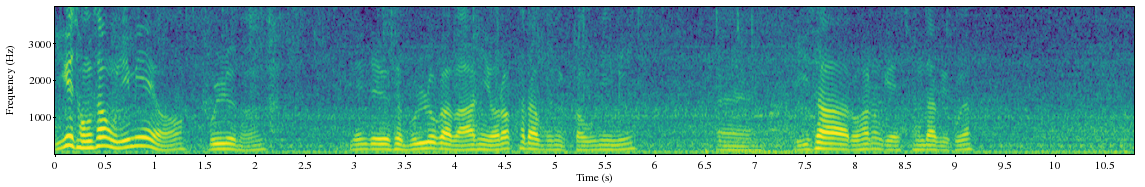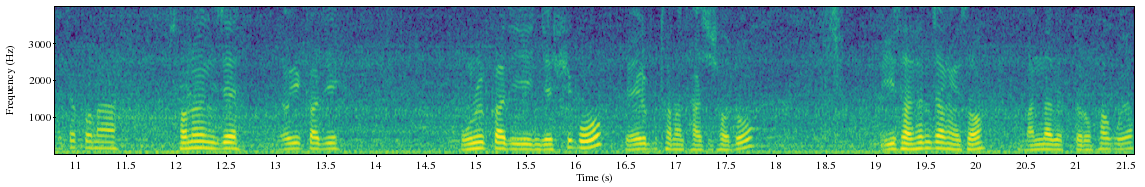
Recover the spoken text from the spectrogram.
이게 정상 운임이에요. 물류는. 근데 이제 요새 물류가 많이 열악하다 보니까 운임이 예, 이사로 하는 게 정답이고요. 어쨌거나 저는 이제 여기까지 오늘까지 이제 쉬고 내일부터는 다시 저도 이사 현장에서 만나 뵙도록 하고요.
